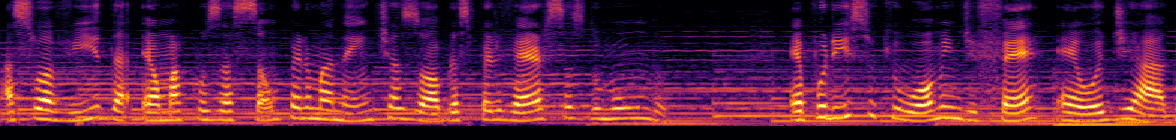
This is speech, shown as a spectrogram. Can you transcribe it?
A sua vida é uma acusação permanente às obras perversas do mundo. É por isso que o homem de fé é odiado.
